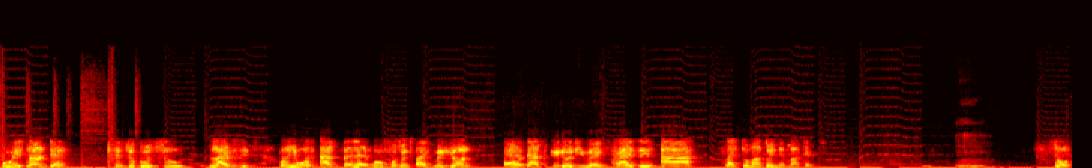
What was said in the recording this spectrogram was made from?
who is now destined to go to Leipzig. But he was available for 25 million. All that period you were pricing are like tomato in the market. Mm. So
